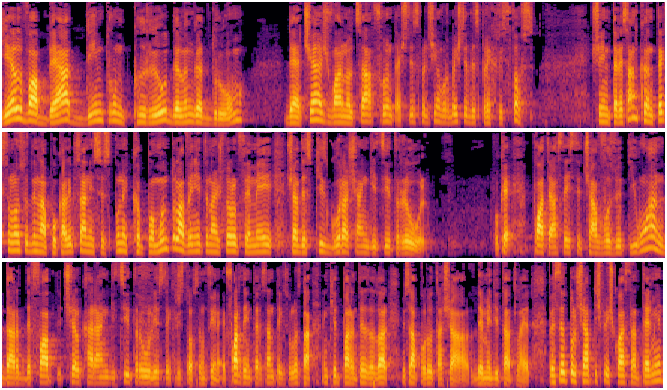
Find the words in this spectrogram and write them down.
el va bea dintr-un pârâu de lângă drum, de aceea își va înălța fruntea. Și despre cine vorbește? Despre Hristos. Și e interesant că în textul nostru din Apocalipsa ni se spune că pământul a venit în ajutorul femeii și a deschis gura și a înghițit râul. Ok, poate asta este ce a văzut Ioan, dar de fapt cel care a înghițit râul este Hristos. În fine, e foarte interesant textul ăsta, închid paranteza, doar mi s-a părut așa de meditat la el. Versetul 17 și cu asta în termin.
